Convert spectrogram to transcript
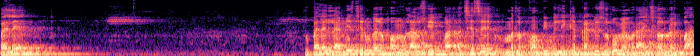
पहले तो पहले लेबनिज थ्योरम का जो फार्मूला है, उसके एक बार अच्छे से मतलब कॉपी पे लिख के प्रैक्टिस करो मेमोराइज कर लो एक बार।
